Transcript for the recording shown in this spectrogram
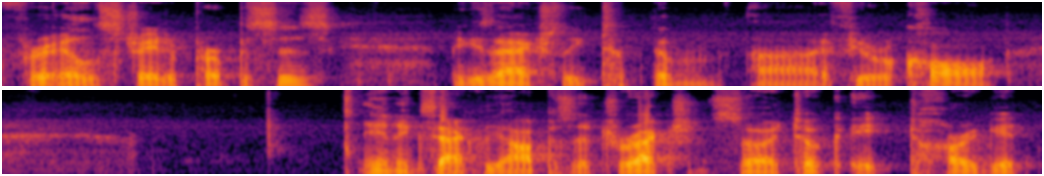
for illustrative purposes, because I actually took them, uh, if you recall, in exactly opposite directions. So I took a target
